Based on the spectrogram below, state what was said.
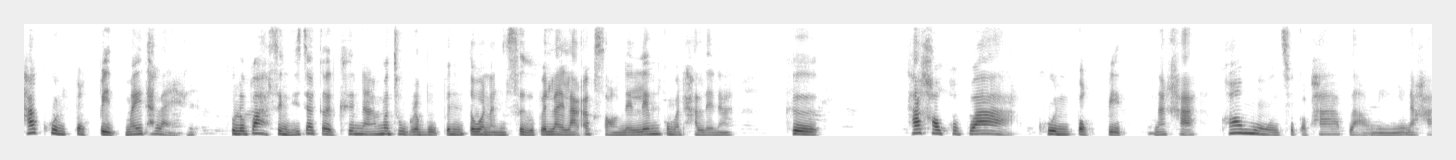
ถ้าคุณปกปิดไม่แถลง คุณรู้ป่ะสิ่งที่จะเกิดขึ้นนะ มันถูกระบุเป็นตัวหนังสือเป็นลายลักษณ์อักษรในเล่มกรมธรรม์เลยนะ คือถ้าเขาพบว่าคุณปกปิดนะคะ ข้อมูลสุขภาพเหล่านี้นะคะ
